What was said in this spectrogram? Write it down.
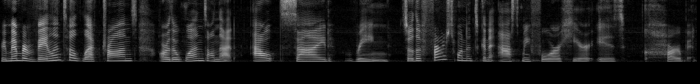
Remember valence electrons are the ones on that outside ring. So the first one it's going to ask me for here is carbon.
